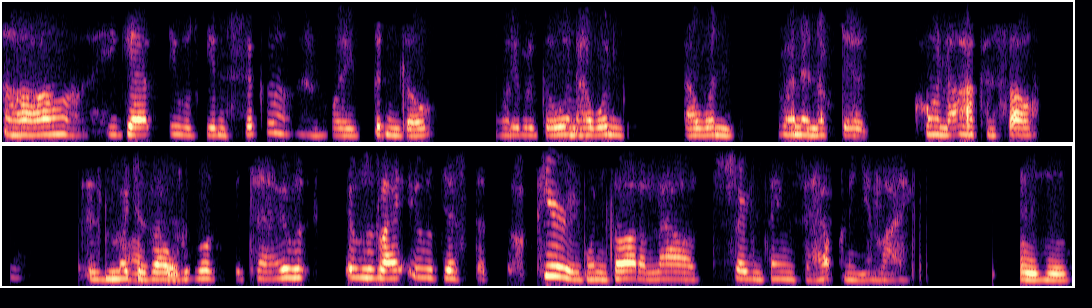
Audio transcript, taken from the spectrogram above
Uh he got he was getting sicker and he couldn't go. Wasn't able to go and I wasn't I wasn't running up there going to Arkansas as much as I was at the time. It was it was like it was just a, a period when God allowed certain things to happen in your life. Mhm.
